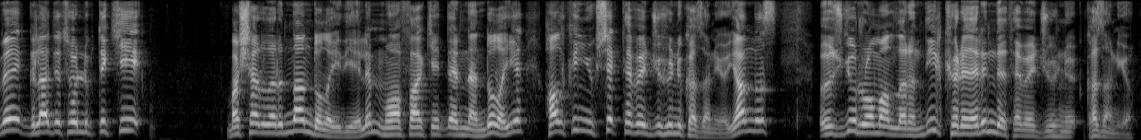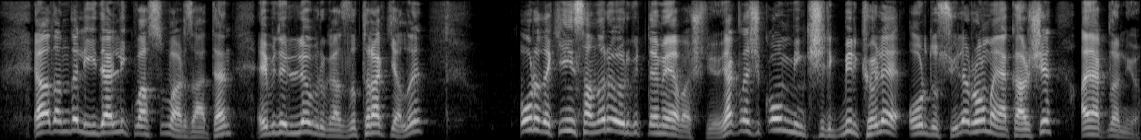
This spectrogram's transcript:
Ve gladyatörlükteki başarılarından dolayı diyelim, muvaffakiyetlerinden dolayı halkın yüksek teveccühünü kazanıyor. Yalnız özgür Romalıların değil kölelerin de teveccühünü kazanıyor. E adamda liderlik vasfı var zaten. E bir de Lüleburgazlı, Trakyalı oradaki insanları örgütlemeye başlıyor. Yaklaşık 10 bin kişilik bir köle ordusuyla Roma'ya karşı ayaklanıyor.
